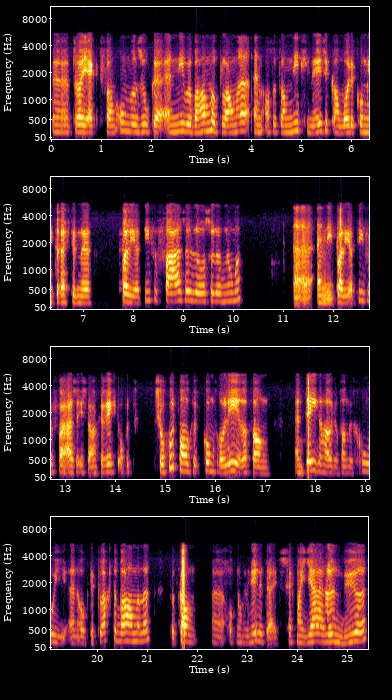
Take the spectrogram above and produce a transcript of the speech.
uh, traject van onderzoeken en nieuwe behandelplannen. En als het dan niet genezen kan worden, kom je terecht in de palliatieve fase, zoals we dat noemen. Uh, en die palliatieve fase is dan gericht op het zo goed mogelijk controleren van en tegenhouden van de groei en ook de klachten behandelen. Dat kan uh, ook nog een hele tijd, zeg maar jaren duren.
